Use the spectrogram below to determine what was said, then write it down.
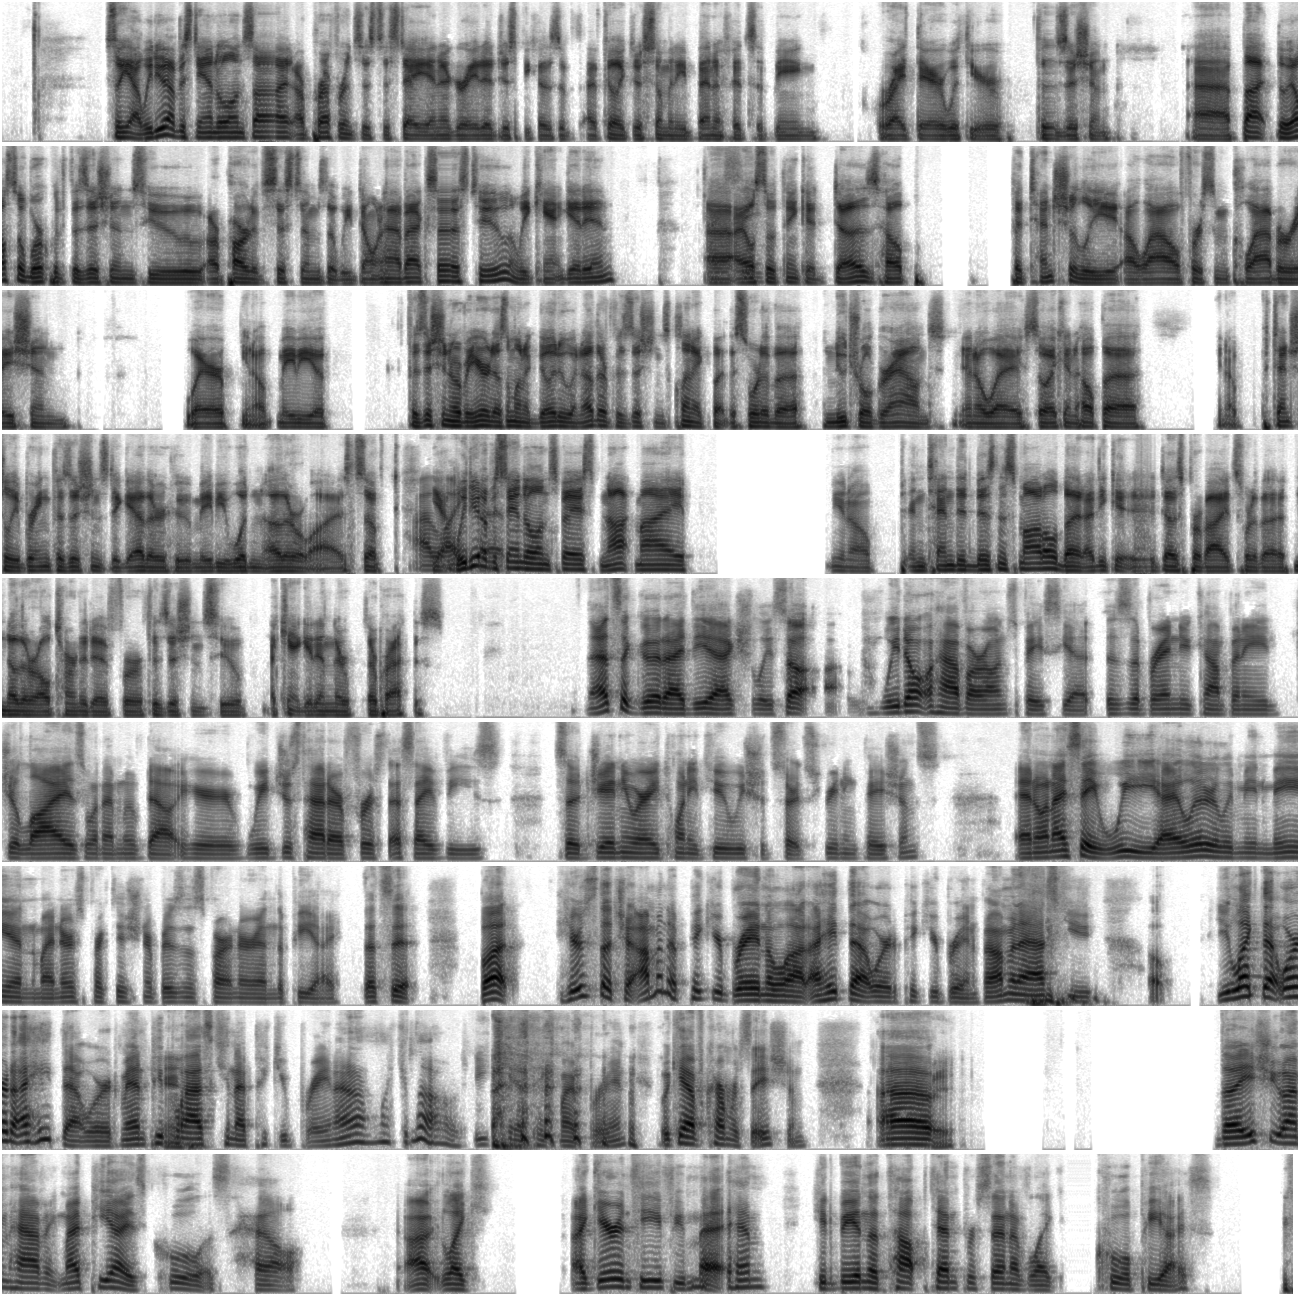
so yeah, we do have a standalone site. Our preference is to stay integrated, just because of, I feel like there's so many benefits of being right there with your physician. Uh, but we also work with physicians who are part of systems that we don't have access to and we can't get in. Uh, I, I also think it does help potentially allow for some collaboration where you know maybe a physician over here doesn't want to go to another physician's clinic, but it's sort of a neutral ground in a way. So I can help uh you know potentially bring physicians together who maybe wouldn't otherwise. So I yeah, like we do that. have a standalone space. Not my you know intended business model, but I think it, it does provide sort of a, another alternative for physicians who I can't get in their their practice. That's a good idea, actually. So uh, we don't have our own space yet. This is a brand new company. July is when I moved out here. We just had our first SIVs. So January 22, we should start screening patients. And when I say we, I literally mean me and my nurse practitioner business partner and the PI. That's it. But here's the ch- I'm going to pick your brain a lot. I hate that word, pick your brain, but I'm going to ask you. oh, you like that word? I hate that word, man. People yeah. ask, "Can I pick your brain?" And I'm like, "No, you can't pick my brain. We can have conversation." Uh, right. The issue I'm having, my PI is cool as hell. I like I guarantee if you met him, he'd be in the top 10% of like cool PIs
